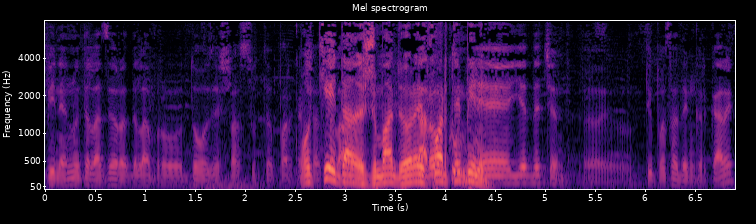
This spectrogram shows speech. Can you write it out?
Bine, nu de la 0, de la vreo 20%, parcă Ok, așa. se dar la- jumătate de oră e dar foarte oricum, bine. E, e decent uh, tipul ăsta de încărcare.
